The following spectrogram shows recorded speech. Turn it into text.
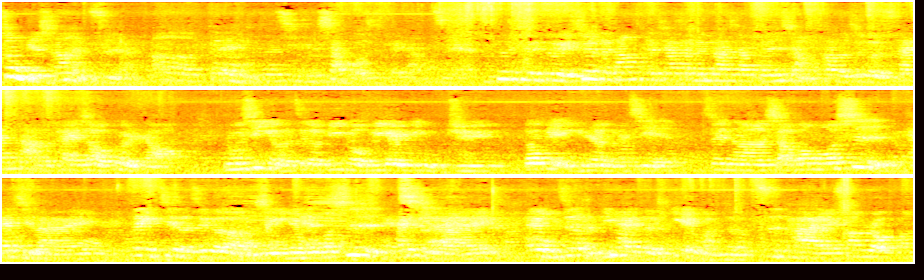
重点是它很自然。嗯，对，这其实效果是非常自然。对对对，所以呢，当这个佳佳跟大家分享他的这个三大的拍照困扰，如今有了这个 vivo V 二一五 G，都可以迎刃而解。所以呢，小鹏模式开起来，那一届的这个美颜模式开起来，还有我们这个很厉害的夜晚的自拍双柔光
